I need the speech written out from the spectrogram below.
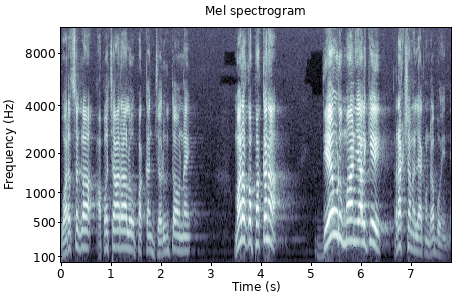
వరుసగా అపచారాలు పక్కన జరుగుతూ ఉన్నాయి. మరొక పక్కన దేవుడు మాన్యాలకి రక్షణ లేకుండా పోయింది.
